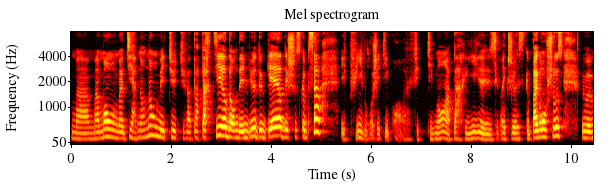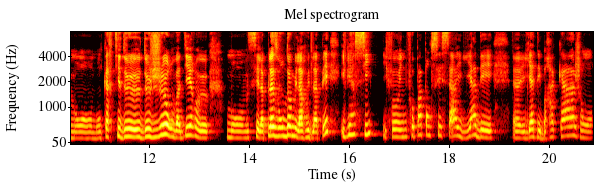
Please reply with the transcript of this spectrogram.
ma maman m'a dit ah non non mais tu tu vas pas partir dans des lieux de guerre des choses comme ça. Et puis bon j'ai dit bon effectivement à Paris euh, c'est vrai que je risque pas grand chose euh, mon, mon, quartier de, de, jeu on va dire euh, mon c'est la place Vendôme et la rue de la Paix. Eh bien si il faut il ne faut pas penser ça. Il y a des il y a des braquages on,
